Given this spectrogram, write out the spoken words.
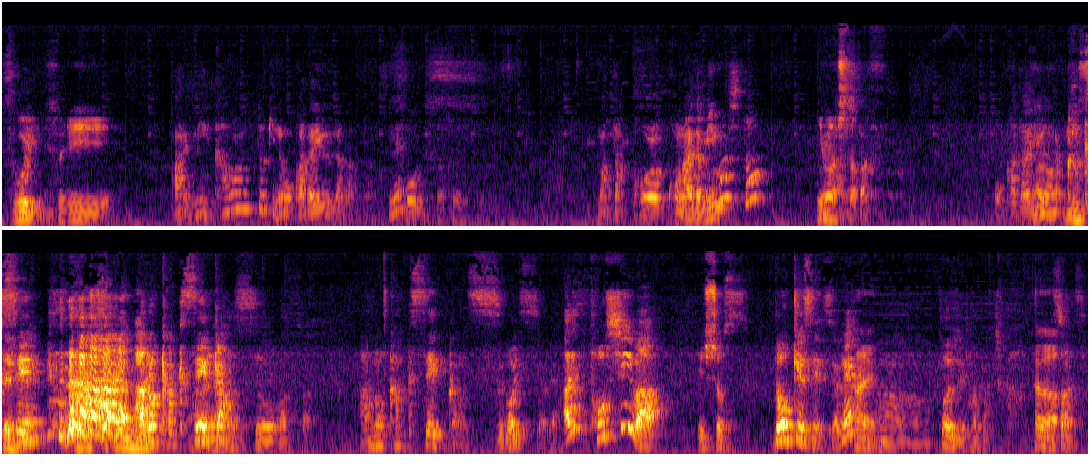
すごいね。スリー。あれ三河の時の岡田裕太だったんですね。そうです。またここの間見ました？見ました。岡田優あの太覚醒。2000 あの覚醒感。すごかっあの覚醒感すごいっすよね。あれ年は？一緒っす。同級生ですよね、はい当時二十歳か。ただそうなんです。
